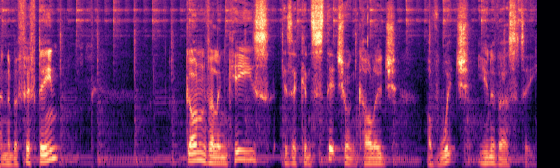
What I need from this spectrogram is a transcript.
And number 15, Gonville and Caius is a constituent college of which university?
